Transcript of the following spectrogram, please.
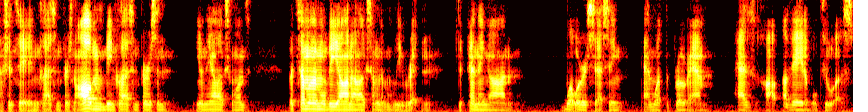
I should say in class in person. All of them will be in class in person, even the ALEKS ones. But some of them will be on ALEKS, some of them will be written, depending on what we're assessing and what the program has available to us.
